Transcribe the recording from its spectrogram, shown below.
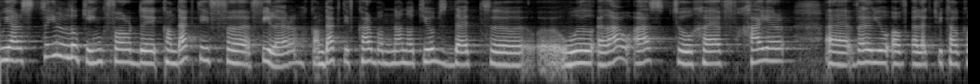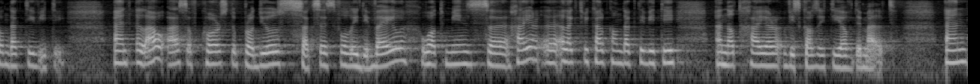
we are still looking for the conductive uh, filler, conductive carbon nanotubes that uh, uh, will allow us to have higher uh, value of electrical conductivity and allow us, of course, to produce successfully the veil, what means uh, higher uh, electrical conductivity and not higher viscosity of the melt. And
